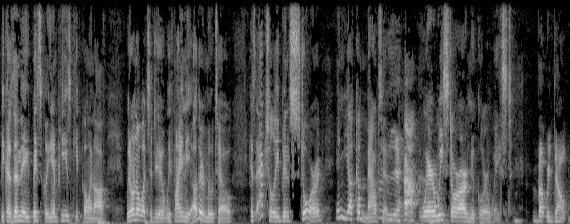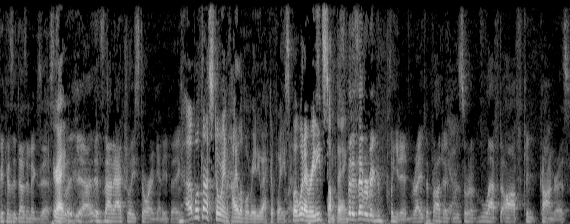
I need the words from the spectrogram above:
Because then they basically EMPs keep going off. We don't know what to do. We find the other Muto has actually been stored in Yucca Mountain Yeah. where we store our nuclear waste. But we don't because it doesn't exist. Right. Yeah, it's not actually storing anything. Uh, well, it's not storing high level radioactive waste, but whatever, it eats something. But it's never been completed, right? The project was sort of left off con- Congress.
